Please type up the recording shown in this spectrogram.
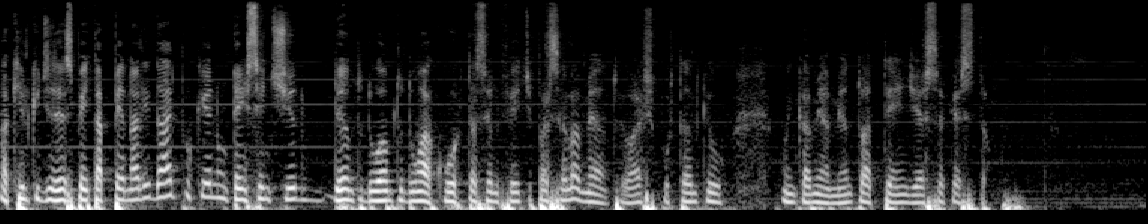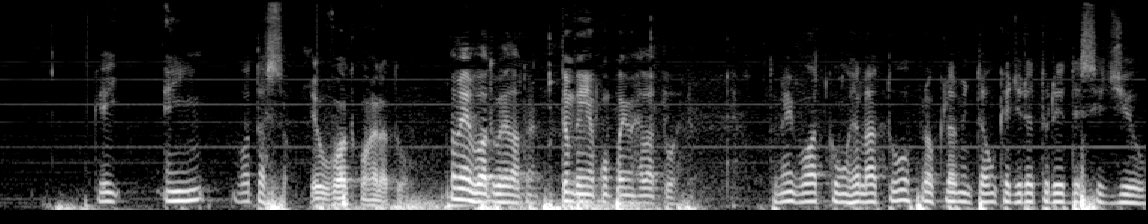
aquilo que diz respeito à penalidade, porque não tem sentido dentro do âmbito de um acordo que está sendo feito de parcelamento. Eu acho, portanto, que o, o encaminhamento atende essa questão. Ok? Em votação. Eu voto com o relator. Também voto com o relator. Também acompanho o relator. Também voto com o relator. Proclamo, então, que a diretoria decidiu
